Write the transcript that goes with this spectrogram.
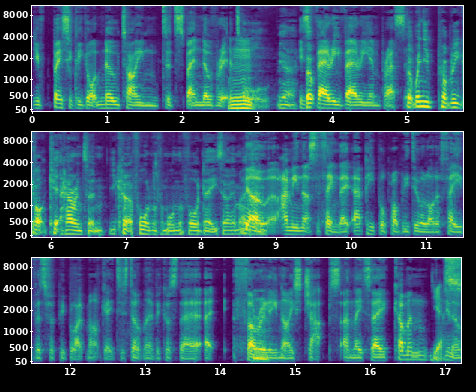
you've basically got no time to spend over it at Mm. all, Yeah, is but- very, very impressive. But when you probably got Kit Harington, you couldn't afford them for more than four days. I imagine. No, I mean that's the thing. They uh, people probably do a lot of favors for people like Mark Gatiss, don't they? Because they're uh, thoroughly nice chaps, and they say, "Come and Mm. Yes. you know,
